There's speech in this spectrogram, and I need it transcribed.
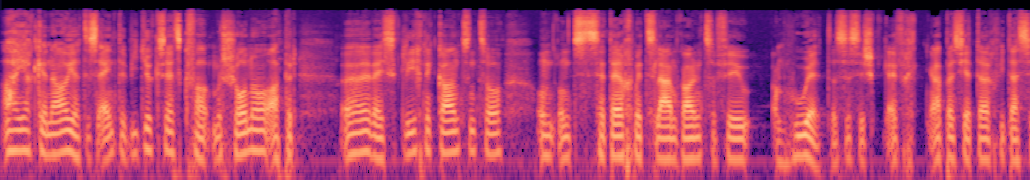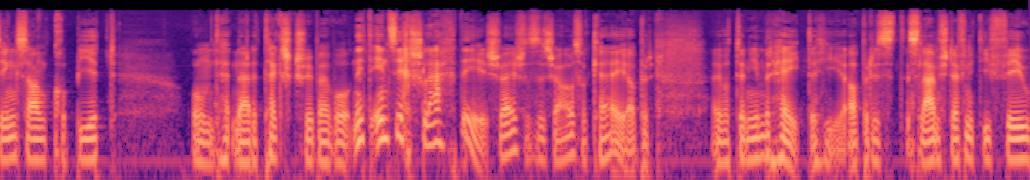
ah ja, genau, ich habe das eine Video gesehen, das gefällt mir schon noch, aber äh, ich weiss gleich nicht ganz und so. Und, und es hat eigentlich mit Slam gar nicht so viel am Hut. Also es ist einfach, eben, sie hat einfach wie den Sing-Sang kopiert und hat dann einen Text geschrieben, der nicht in sich schlecht ist, weißt das ist alles okay, aber ich will ja niemand haten hier, aber es, Slam ist definitiv viel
